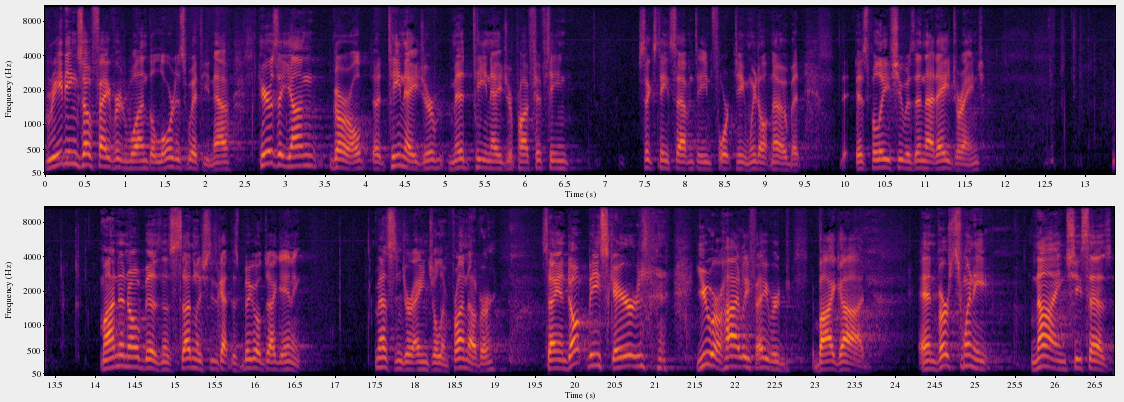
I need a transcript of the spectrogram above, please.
Greetings, O favored one, the Lord is with you. Now, here's a young girl, a teenager, mid teenager, probably 15, 16, 17, 14, we don't know, but it's believed she was in that age range minding her own business, suddenly she's got this big old gigantic messenger angel in front of her saying, Don't be scared. you are highly favored by God. And verse 29, she says,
